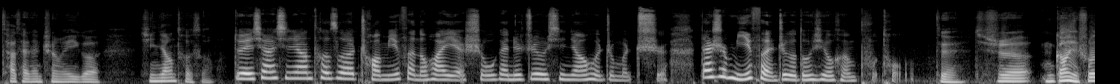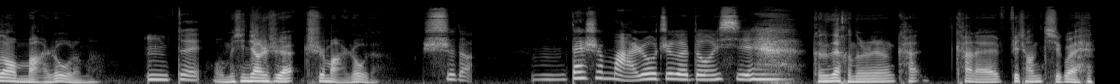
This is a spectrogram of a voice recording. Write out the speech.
它才能成为一个新疆特色嘛。对，像新疆特色炒米粉的话，也是我感觉只有新疆会这么吃。但是米粉这个东西又很普通。对，其实我们刚刚也说到马肉了嘛，嗯，对，我们新疆人是吃马肉的，是的。嗯，但是马肉这个东西，可能在很多人看看来非常奇怪。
